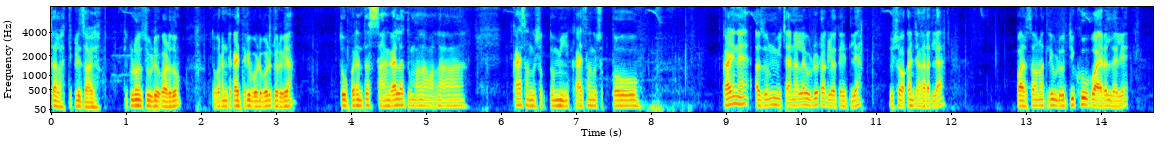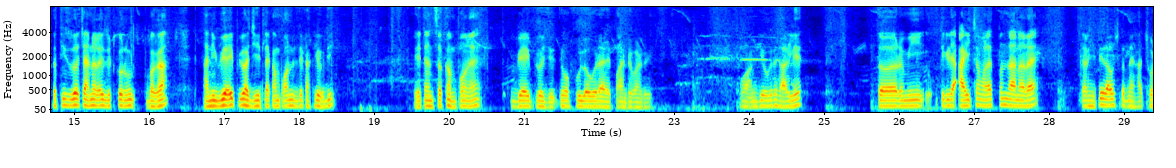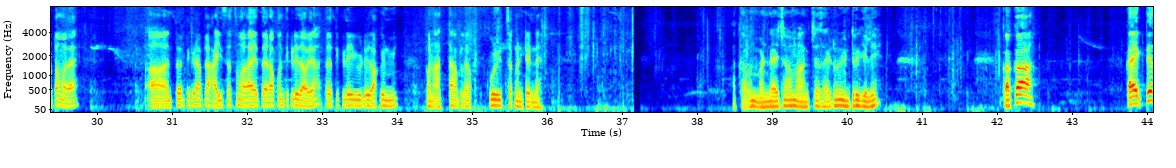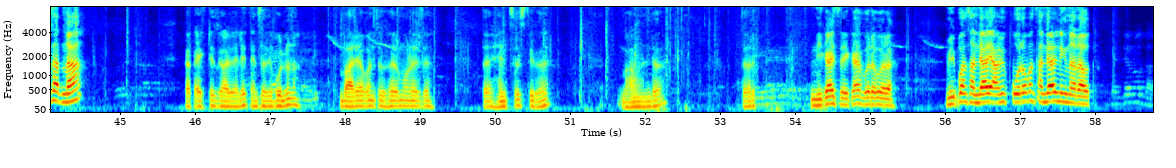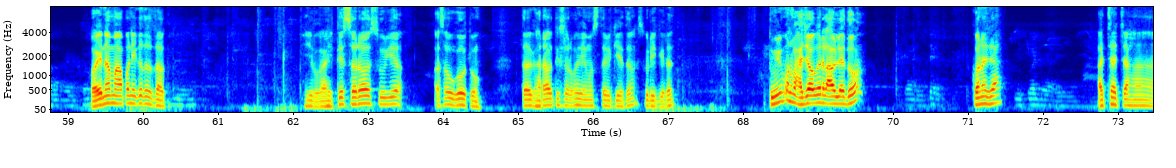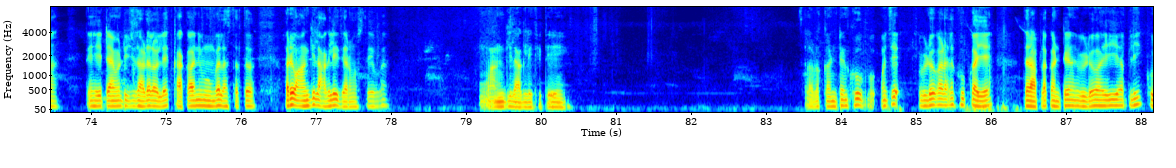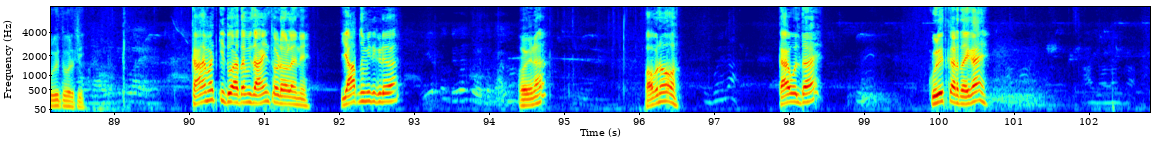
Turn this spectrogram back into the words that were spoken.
चला तिकडे जाऊया. तिकडूनच व्हिडिओ काढतो. तोपर्यंत काहीतरी बडबड करूया. तोपर्यंत सांगायला तुम्हाला मला काय सांगू शकतो मी? काय सांगू शकतो? काही नाही. अजून मी चॅनलला व्हिडिओ टाकले होते इथल्या विश्वाकांच्या घरातल्या. परसावनातली व्हिडिओ ती खूप व्हायरल झाली आहे. तर ती सुद्धा चॅनल व्हिजिट करून बघा. आणि व्ही आय पी भाजी इथल्या कंपाऊंडमध्ये टाकली होती. हे त्यांचं कंपाऊंड आहे. व्ही आय पी भाजी. तेव्हा फुलं वगैरे आले पांढरे पांढरे. वांगी वगैरे लागली आहेत. तर मी तिकडे आईच्या मळ्यात पण जाणार आहे. कारण इथे जाऊ शकत नाही. हा छोटा मला आहे. तर तिकडे आपल्या आईचाच मला आहे तर आपण तिकडे जाऊया. तर तिकडे व्हिडिओ दाखवून मी. पण आत्ता आपला कुळीचा कंटेंट आहे. आता आपण बंडायच्या मागच्या साईडहून एंट्री केली. काका काय एकटेच आहात ना? काका एकटेच गावी आले. त्यांचं ते बोललो ना. बाऱ्याबांचं घर मोडायचं. तर ह्यांचंच ते घर. भावंड. तर निघायचं आहे काय? बरं बरं. मी पण संध्याकाळी आम्ही पोरं पण संध्याकाळी निघणार आहोत. होय ना मग आपण एकत्रच आहोत. हे बघा इथे सरळ सूर्य असा उगवतो. तर घरावरती सर्व हे मस्तपैकी येतं सूर्यकिरण. तुम्ही पण भाज्या वगैरे लावल्या तो हो? कोणाच्या? अच्छा अच्छा हां हां. ते हे टॅमॅटोची झाडं लावली आहेत काका आणि मुंबईला असतात तर. अरे वांगी लागली यार मस्त हे बघा. वांगी लागली तिथे चला आपला कंटेंट खूप म्हणजे व्हिडिओ काढायला खूप काही आहे. तर आपला कंटेंट व्हिडिओ आहे ही आपली कुळीतवरती. काय माहीत की तू आता मी जाईन थोड्या वेळाने. या तुम्ही तिकडे. होय ना? बाबनो काय बोलताय? कुळीत करताय काय?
